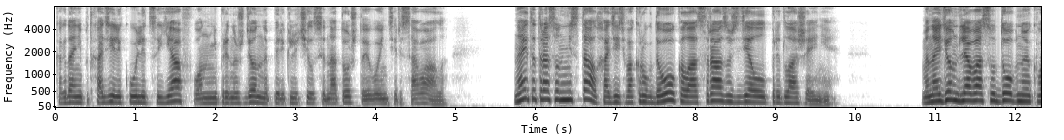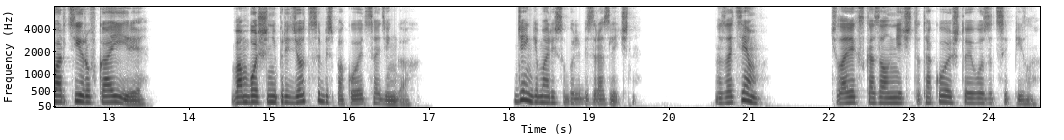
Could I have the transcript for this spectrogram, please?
Когда они подходили к улице Яв, он непринужденно переключился на то, что его интересовало. На этот раз он не стал ходить вокруг да около, а сразу сделал предложение. «Мы найдем для вас удобную квартиру в Каире. Вам больше не придется беспокоиться о деньгах». Деньги Марису были безразличны. Но затем человек сказал нечто такое, что его зацепило.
